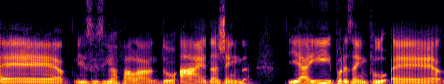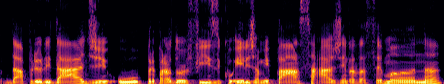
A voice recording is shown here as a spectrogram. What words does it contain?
É, isso que eu ia falar. Do, ah, é da agenda. E aí, por exemplo, é, da prioridade, o preparador físico, ele já me passa a agenda da semana.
